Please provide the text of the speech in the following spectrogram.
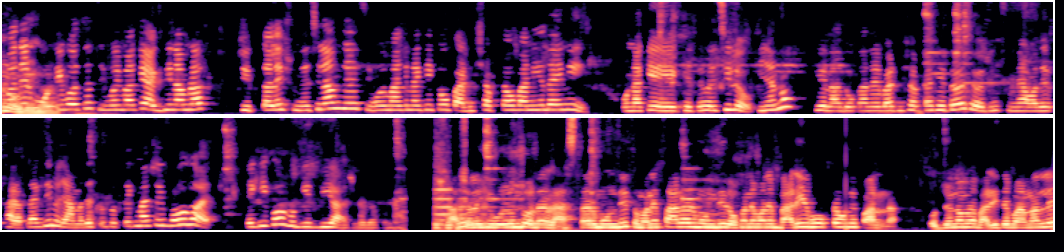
আমাদের হ্যাঁ। মোটিভ হচ্ছে শ্রীময় মাকে একদিন আমরা শীতকালে শুনেছিলাম যে শ্রীময় মাকে নাকি কেউ পাটি সাপটাও বানিয়ে দেয়নি। ওনাকে খেতে হয়েছিল। কি জানো? কে না দোকানের বাটি সাপটা খেতে হয়েছে। ওই দিন শুনে আমাদের খারাপ লাগছিল যে আমাদের তো প্রত্যেক মাসেই ভোগ হয়। তো কি করব? গিয়ে দিয়ে আসব যখন আসলে কি বলুন তো ওটা রাস্তার মন্দির তো মানে পাড়ার মন্দির। ওখানে মানে বাড়ির ভোগটা উনি পান না। ওর জন্য আমরা বাড়িতে বানালে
